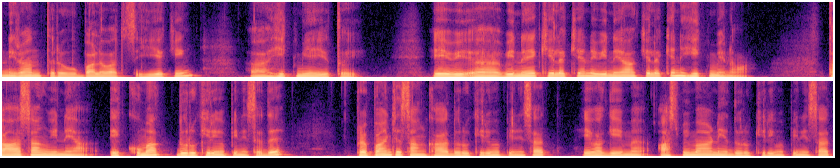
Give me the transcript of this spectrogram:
නිරන්තර වූ බලවත් සිහියකින් හික්මිය යුතුය. ඒ විනය කියලා කියන්නේ විනයා කියලා කියන්නේ හික්මෙනවා. තාසං විනයා. ඒ කුමක් දුරු කිරීම පිණිසද? ප්‍රපංච සංඛා දුරු කිරීම පිණිසත් ඒ වගේම අස්මිමානීය දුරු කිරීම පිණිසත්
